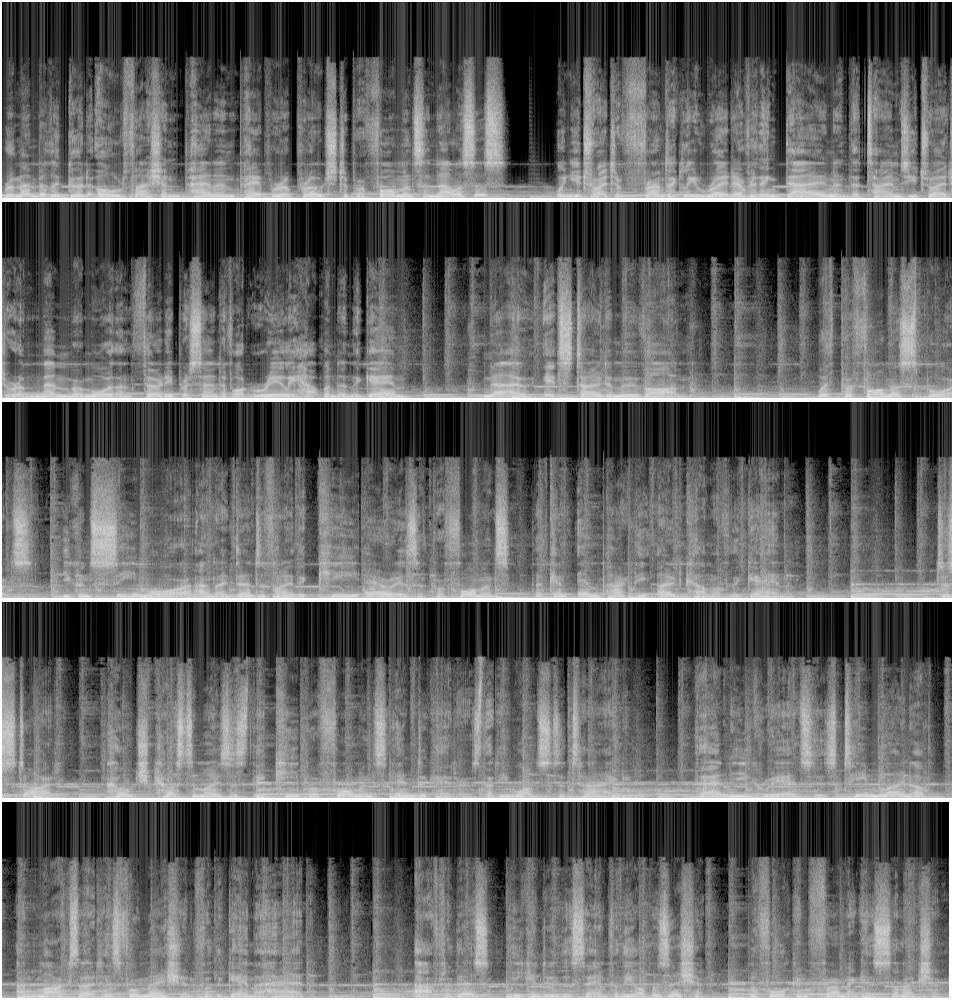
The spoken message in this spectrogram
Remember the good old-fashioned pen and paper approach to performance analysis? When you tried to frantically write everything down and the times you tried to remember more than 30% of what really happened in the game? Now it's time to move on. With Performa Sports, you can see more and identify the key areas of performance that can impact the outcome of the game. To start, coach customizes the key performance indicators that he wants to tag. Then he creates his team lineup and marks out his formation for the game ahead. After this, he can do the same for the opposition before confirming his selection.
